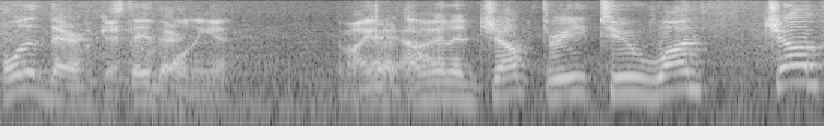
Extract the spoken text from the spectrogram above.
Hold it there. Okay, Stay I'm there. holding it. Am I Okay, gonna die? I'm gonna jump. Three, two, one. Jump.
